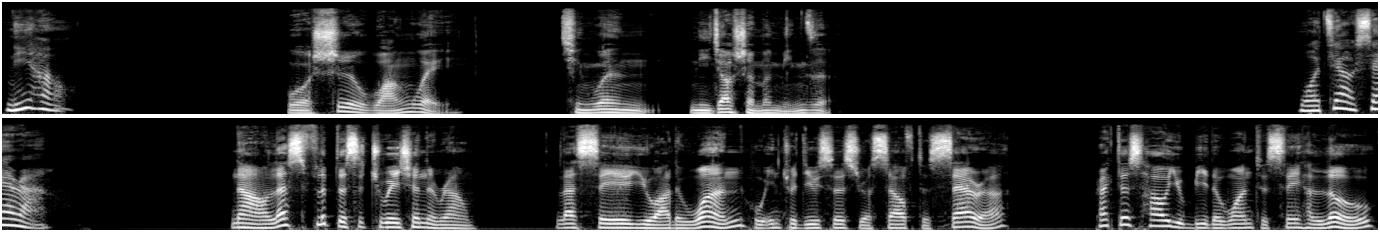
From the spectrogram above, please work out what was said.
你好，我是王伟，请问你叫什么名字？我叫 Sarah。 Now let's flip the situation around. Let's say you are the one who introduces yourself to Sarah. Practice how you be the one to say hello,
